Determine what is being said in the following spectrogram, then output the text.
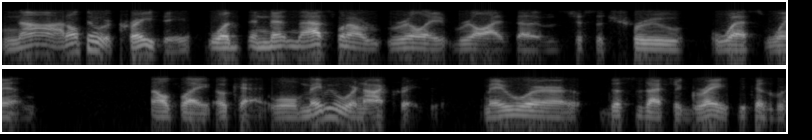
"Nah, I don't think we're crazy." What? And then that's when I really realized that it was just a true west wind. I was like, "Okay, well, maybe we're not crazy. Maybe we're this is actually great because we're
